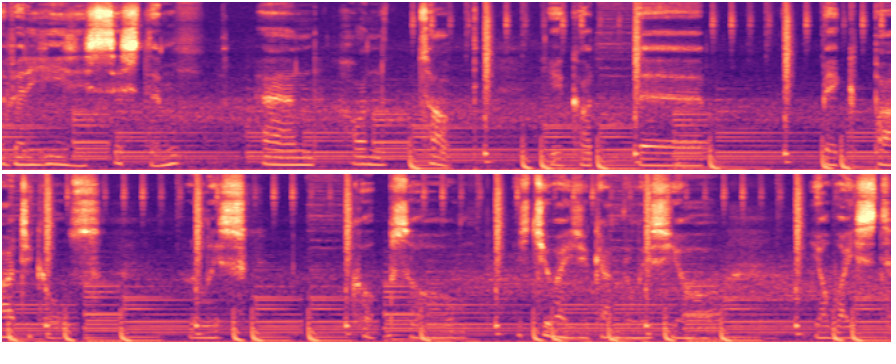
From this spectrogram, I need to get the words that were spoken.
a very easy system and on top you got the big particles release cup so there's two ways you can release your your waste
